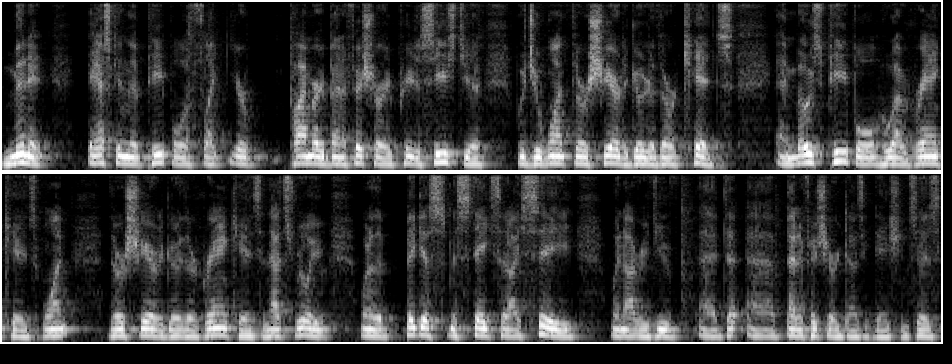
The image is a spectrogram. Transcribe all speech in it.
minute asking the people if, like, your primary beneficiary predeceased you, would you want their share to go to their kids? And most people who have grandkids want their share to go to their grandkids. And that's really one of the biggest mistakes that I see when I review uh, de- uh, beneficiary designations is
